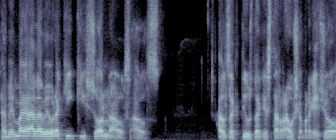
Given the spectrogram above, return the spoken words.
també m'agrada veure qui, qui són els, els, els actius d'aquesta rauxa, perquè això,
